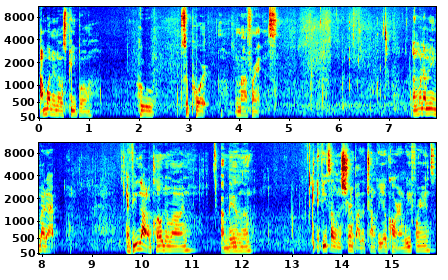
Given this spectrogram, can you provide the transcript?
I'm one of those people who support my friends. And what I mean by that, if you got a clothing line, a business, if you selling shrimp out the trunk of your car and we friends,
